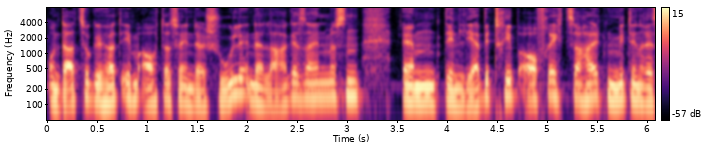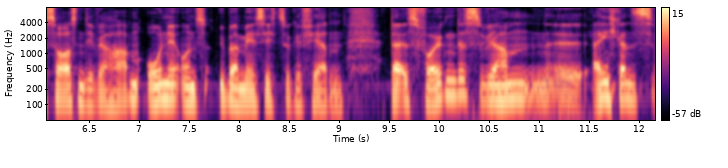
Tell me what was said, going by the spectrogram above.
Und dazu gehört eben auch, dass wir in der Schule in der Lage sein müssen, ähm, den Lehrbetrieb aufrechtzuerhalten mit den Ressourcen, die wir haben, ohne uns übermäßig zu gefährden. Da ist Folgendes. Wir haben äh, eigentlich ganz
